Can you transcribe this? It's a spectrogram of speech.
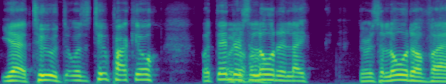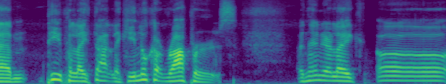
yeah two it was Tupac yoke, but then I there's a don't know. load of like there's a load of um people like that. Like you look at rappers And then you're like, uh,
